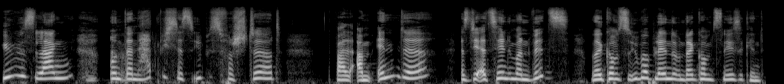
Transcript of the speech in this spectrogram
übelst lang. Und dann hat mich das übelst verstört, weil am Ende, also die erzählen immer einen Witz und dann kommst du Überblende und dann kommt das nächste Kind.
